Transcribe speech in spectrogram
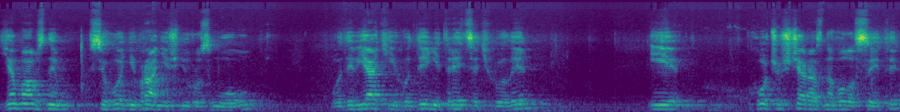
Я мав з ним сьогодні вранішню розмову о 9 годині 30 хвилин і хочу ще раз наголосити,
